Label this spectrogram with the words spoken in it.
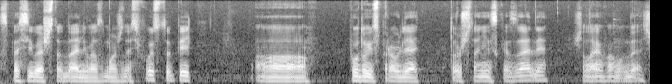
Спасибо, что дали возможность выступить. А, буду исправлять то, что они сказали. Желаю вам удачи.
